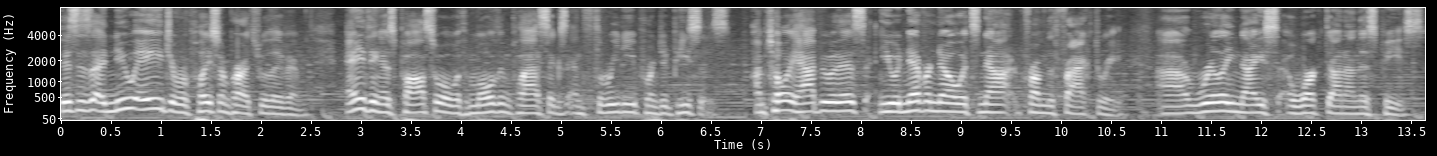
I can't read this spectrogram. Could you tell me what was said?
This is a new age of replacement parts we live in. Anything is possible with molding plastics and 3D printed pieces. I'm totally happy with this. You would never know it's not from the factory. Uh, really nice work done on this piece.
